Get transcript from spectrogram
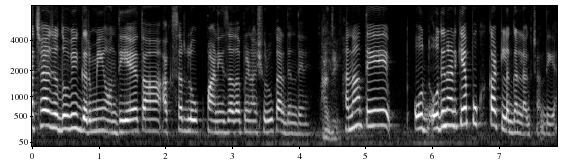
ਅੱਛਾ ਜਦੋਂ ਵੀ ਗਰਮੀ ਆਉਂਦੀ ਹੈ ਤਾਂ ਅਕਸਰ ਲੋਕ ਪਾਣੀ ਜ਼ਿਆਦਾ ਪੀਣਾ ਸ਼ੁਰੂ ਕਰ ਦਿੰਦੇ ਨੇ। ਹਾਂਜੀ। ਹਨਾ? ਤੇ ਉਹ- ਉਹਦੇ ਨਾਲ ਕੀ ਆ? ਭੁੱਖ ਘੱਟ ਲੱਗਣ ਲੱਗ ਜਾਂਦੀ ਹੈ।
